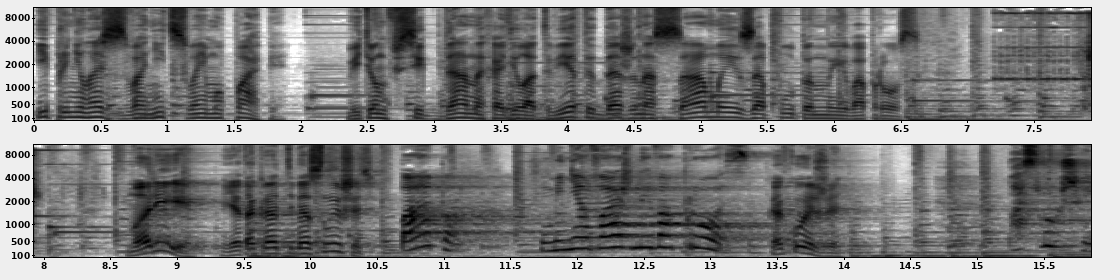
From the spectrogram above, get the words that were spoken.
и принялась звонить своему папе, ведь он всегда находил ответы даже на самые запутанные вопросы. Мари, я так рад тебя слышать. Папа, у меня важный вопрос. Какой же? Послушай,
